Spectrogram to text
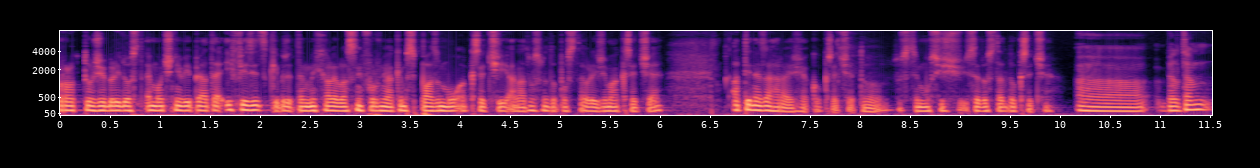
protože byli dost emočně vypjaté i fyzicky, protože ten Michal je vlastně furt v nějakém spazmu a křečí a na to jsme to postavili, že má křeče. A ty nezahraješ jako křeče, to prostě musíš se dostat do křeče. Uh, byl ten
